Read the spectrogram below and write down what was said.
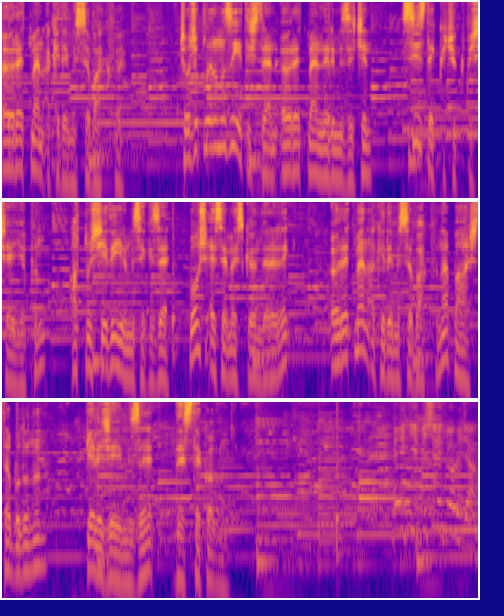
Öğretmen Akademisi Vakfı. Çocuklarımızı yetiştiren öğretmenlerimiz için siz de küçük bir şey yapın. 6728'e boş SMS göndererek Öğretmen Akademisi Vakfı'na bağışta bulunun. Geleceğimize destek olun. Peki bir şey soracağım.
